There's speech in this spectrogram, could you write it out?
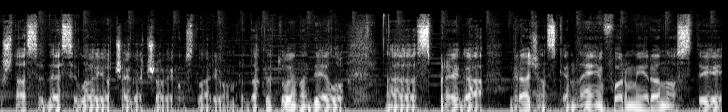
šta se desilo i od čega je čovjek u stvari umro. Dakle, tu je na dijelu e, sprega građanske neinformiranosti,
